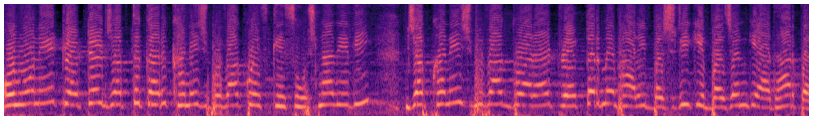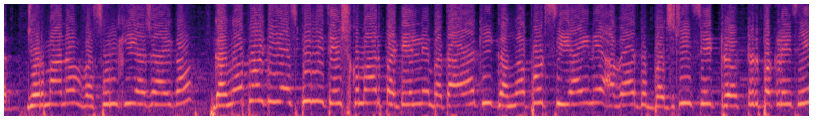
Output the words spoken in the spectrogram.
उन्होंने ट्रैक्टर जब्त कर खनिज विभाग को इसकी सूचना दे दी। जब खनिज विभाग द्वारा ट्रैक्टर में भारी बजरी के वज़न के आधार पर जुर्माना वसूल किया जाएगा, गंगापुर डीएसपी रितेश कुमार पटेल ने बताया कि गंगापुर सीआई ने अवैध बजरी से ट्रैक्टर पकड़े थे,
